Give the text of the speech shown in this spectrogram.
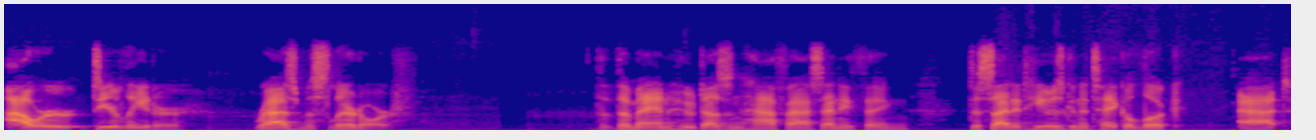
our dear leader, Rasmus Lerdorf, the, the man who doesn't half-ass anything, decided he was going to take a look at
